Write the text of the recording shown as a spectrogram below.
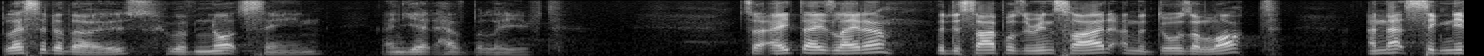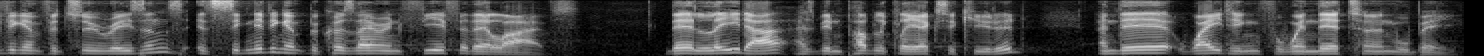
Blessed are those who have not seen and yet have believed. So, eight days later, the disciples are inside and the doors are locked. And that's significant for two reasons. It's significant because they are in fear for their lives. Their leader has been publicly executed, and they're waiting for when their turn will be.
